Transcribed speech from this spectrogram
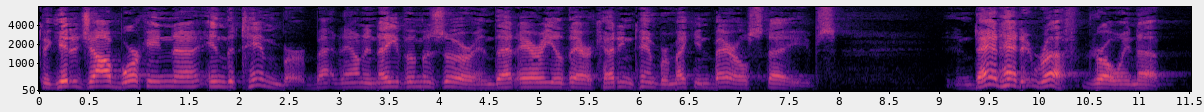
to get a job working uh, in the timber back down in Ava, Missouri, in that area there, cutting timber, making barrel staves. And Dad had it rough growing up.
